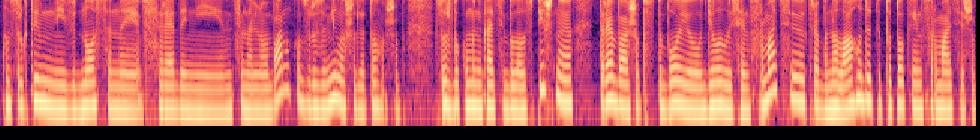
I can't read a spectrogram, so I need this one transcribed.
конструктивні відносини всередині Національного банку. Зрозуміло, що для того, щоб служба комунікації була успішною, треба, щоб з тобою ділилися інформацією, треба налагодити потоки інформації, щоб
